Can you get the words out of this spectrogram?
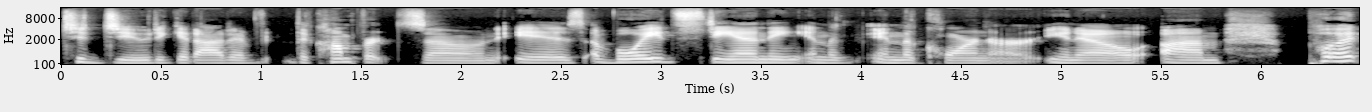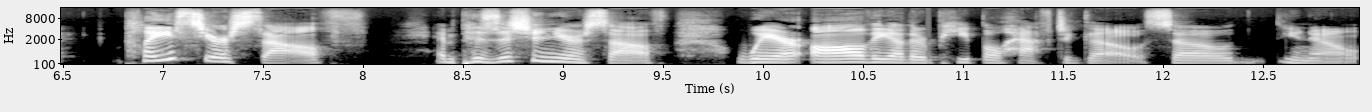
to do to get out of the comfort zone is avoid standing in the in the corner. You know, um, put place yourself and position yourself where all the other people have to go. So, you know,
